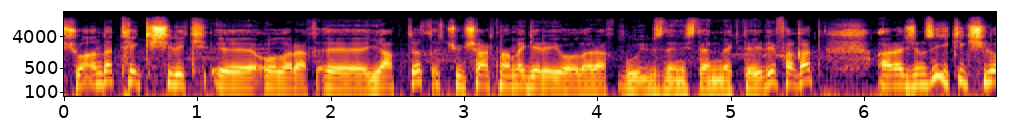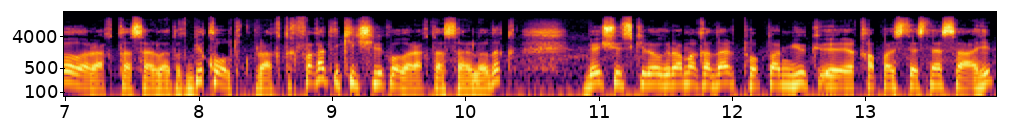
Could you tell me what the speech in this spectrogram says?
şu anda tek kişilik e, olarak e, yaptık. Çünkü şartname gereği olarak bu bizden istenmekteydi. Fakat aracımızı iki kişili olarak tasarladık. Bir koltuk bıraktık fakat iki kişilik olarak tasarladık. 500 kilograma kadar toplam yük e, kapasitesine sahip.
